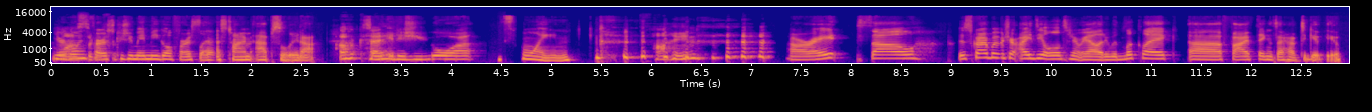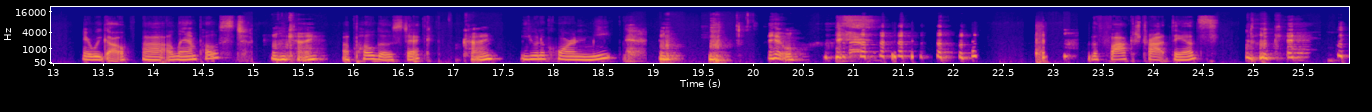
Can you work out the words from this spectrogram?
You're going first because you made me go first last time. Absolutely not. Okay. So it is your coin. fine. All right. So describe what your ideal alternate reality would look like. Uh, five things I have to give you. Here we go. Uh, a lamppost, okay. a pogo stick, Okay. unicorn meat, Ew. the foxtrot dance, Okay.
